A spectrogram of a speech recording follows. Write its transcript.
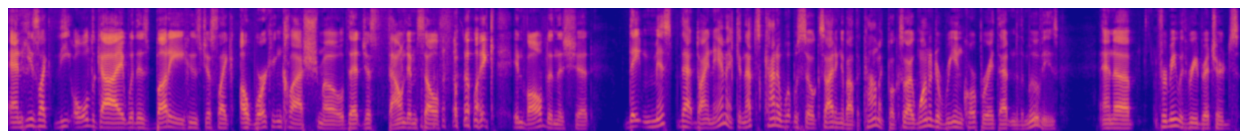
And he's like the old guy with his buddy who's just like a working class schmo that just found himself like involved in this shit. They missed that dynamic and that's kind of what was so exciting about the comic book. So i wanted to reincorporate that into the movies. And uh for me with reed richards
